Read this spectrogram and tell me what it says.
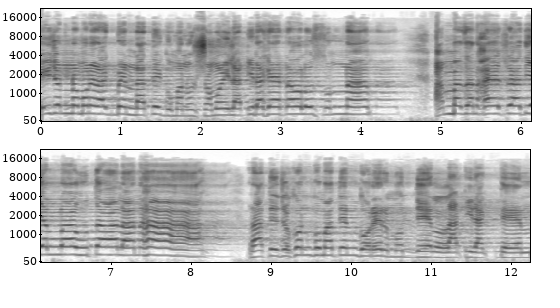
এই জন্য মনে রাখবেন, রাতে ঘুমানোর সময় লাঠি রাখা এটা হলো সুন্না আম্মাজান আয়েশা দিয়াল্লাহু তাআলা আনহা রাতে যখন ঘুমাতেন, ঘরের মধ্যে লাঠি রাখতেন।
